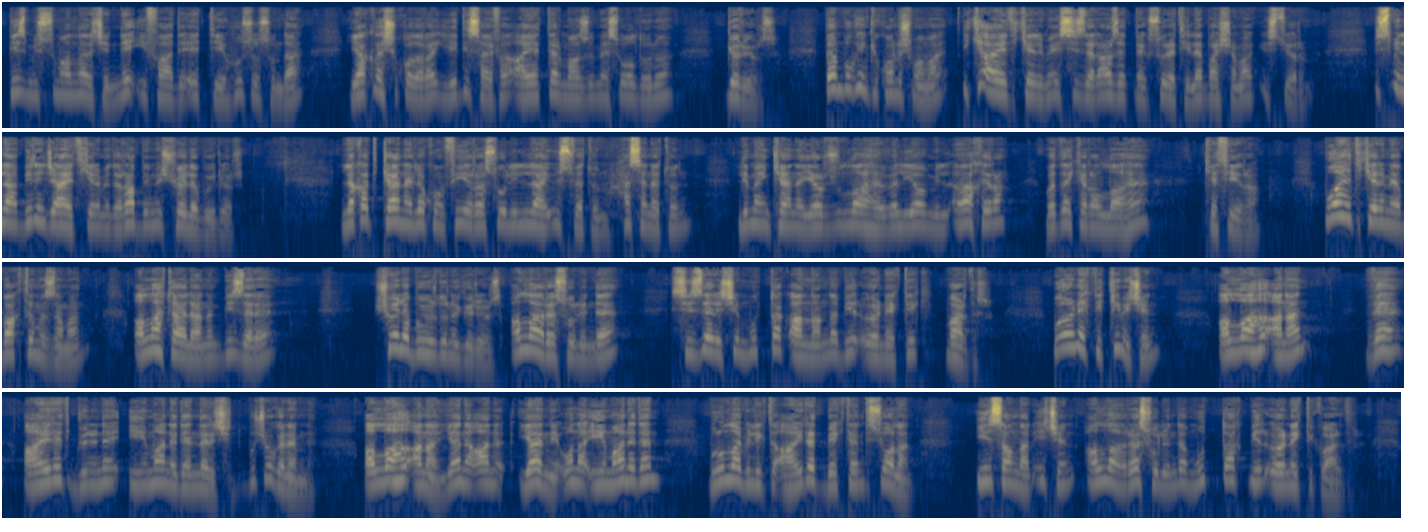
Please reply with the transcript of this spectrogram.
biz Müslümanlar için ne ifade ettiği hususunda yaklaşık olarak 7 sayfa ayetler manzumesi olduğunu görüyoruz. Ben bugünkü konuşmama iki ayet-i kerimeyi sizlere arz etmek suretiyle başlamak istiyorum. Bismillah birinci ayet-i kerimede Rabbimiz şöyle buyuruyor. لَقَدْ كَانَ لَكُمْ ف۪ي رَسُولِ اللّٰهِ اُسْوَةٌ حَسَنَةٌ لِمَنْ كَانَ يَرْجُ اللّٰهَ وَالْيَوْمِ الْآخِرَةِ وَذَكَرَ اللّٰهَ كَثِيرًا Bu ayet-i kerimeye baktığımız zaman Allah Teala'nın bizlere şöyle buyurduğunu görüyoruz. Allah Resulü'nde sizler için mutlak anlamda bir örneklik vardır. Bu örneklik kim için? Allah'ı anan ve ahiret gününe iman edenler için. Bu çok önemli. Allah'ı anan yani yani ona iman eden bununla birlikte ahiret beklentisi olan insanlar için Allah Resulü'nde mutlak bir örneklik vardır.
